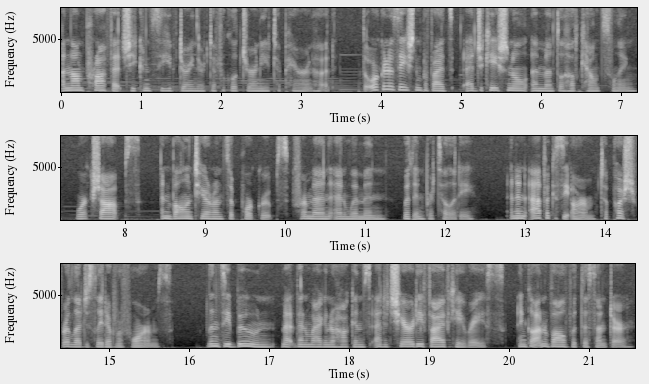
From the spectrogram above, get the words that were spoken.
a nonprofit she conceived during their difficult journey to parenthood. The organization provides educational and mental health counseling, workshops, and volunteer run support groups for men and women with infertility, and an advocacy arm to push for legislative reforms. Lindsey Boone met Van Wagner Hawkins at a charity 5K race and got involved with the center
